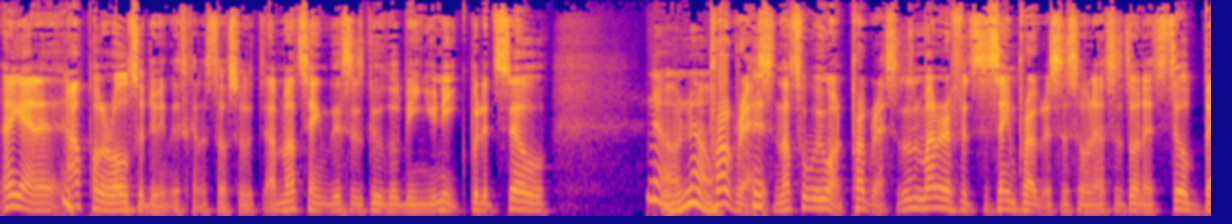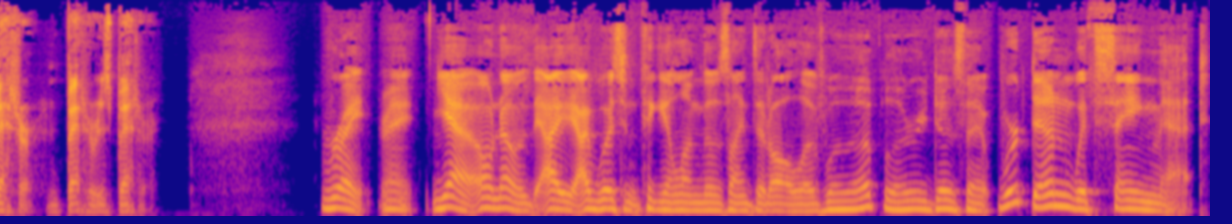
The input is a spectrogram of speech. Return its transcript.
Again. Apple are also doing this kind of stuff. So I'm not saying this is Google being unique, but it's still no, no progress, it, and that's what we want. Progress. It doesn't matter if it's the same progress as someone else has done. It's still better, and better is better. Right, right. Yeah. Oh no, I I wasn't thinking along those lines at all. Of well, Apple already does that. We're done with saying that.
